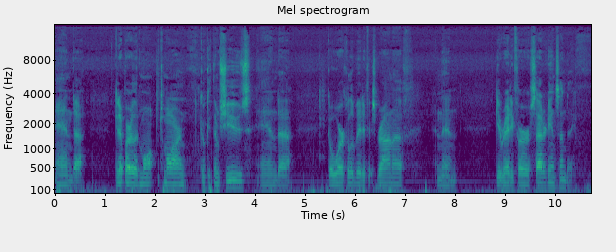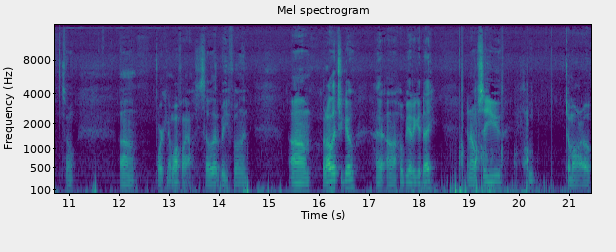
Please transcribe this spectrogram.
and uh, get up early tomorrow and go get them shoes and uh, go work a little bit if it's dry enough, and then get ready for Saturday and Sunday. So, um, working at Waffle House, so that'll be fun. Um, but I'll let you go. I uh, hope you had a good day, and I'll see you tomorrow.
